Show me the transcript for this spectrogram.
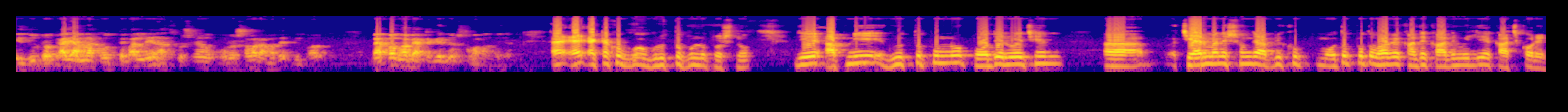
এই দুটো কাজ আমরা করতে পারলে রাজকোষ পৌরসভার আমাদের বিপদ ব্যাপকভাবে একটা কিন্তু সমাধান হয়ে যাবে। এ- একটা খুব গুরুত্বপূর্ণ প্রশ্ন যে আপনি গুরুত্বপূর্ণ পদে রয়েছেন চেয়ারম্যানের সঙ্গে আপনি খুব ওতপ্রোতভাবে কাঁধে কাঁধ মিলিয়ে কাজ করেন।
